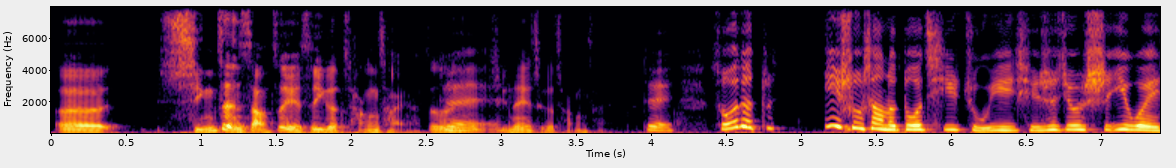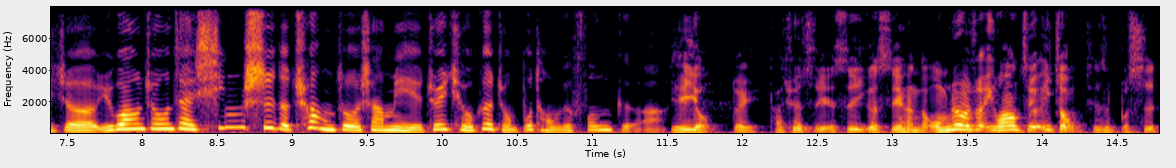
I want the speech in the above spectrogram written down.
呃行政上，这也是一个常才啊，这个行政也是个常才。对，所谓的。艺术上的多栖主义，其实就是意味着余光中在新诗的创作上面也追求各种不同的风格啊。也有，对，他确实也是一个实验很多。我们认为说余光中只有一种，其实不是。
